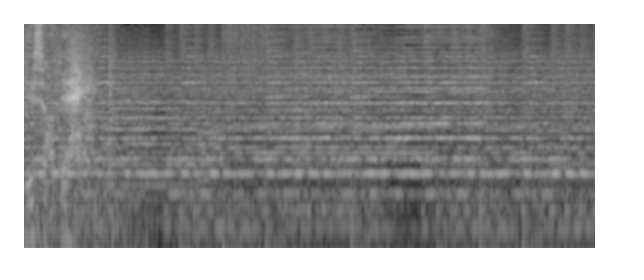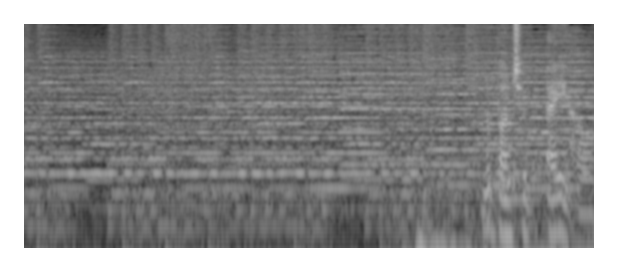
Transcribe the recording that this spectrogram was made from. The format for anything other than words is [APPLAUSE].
do this all day. A bunch of a-holes.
